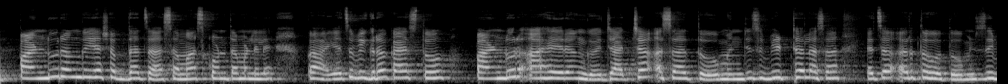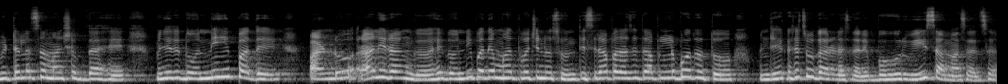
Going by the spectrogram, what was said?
पांडुरंग या शब्दाचा समास कोणता म्हणलेला आहे? का याचा विग्रह काय असतो? पांडुर आहे रंग ज्याच्या असा तो म्हणजेच विठ्ठल असा याचा अर्थ होतो. म्हणजे जे समान शब्द आहे म्हणजे ते दोन्हीही पदे पांडू आणि रंग हे दोन्ही पदे महत्त्वाची नसून तिसऱ्या पदाचा तर आपल्याला बोध होतो. म्हणजे हे कशाचं उदाहरण असणार आहे? बहुर्वी समासाचं.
